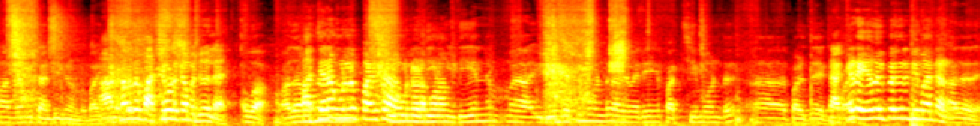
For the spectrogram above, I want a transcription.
മാത്രമേ കിട്ടാണ്ടിരിക്കുന്നുള്ളൂ. പച്ച കൊടുക്കാൻ പറ്റുമല്ലേ? അത് ഇടിയനും ഇടിയൻ കഷ്ണമുണ്ട് അതേമാതിരി പച്ചയുമുണ്ട് ആ, ചക്കയുടെ ഏത് ഉൽപ്പന്നത്തിന് ഡിമാൻഡാണ് അതെ അതെ.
